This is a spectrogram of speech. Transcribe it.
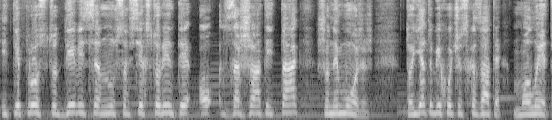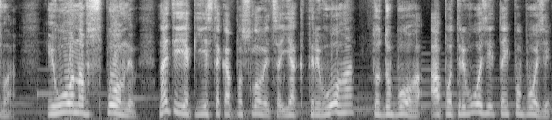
і ти просто дивишся, ну, со всіх сторон ти зажатий так, що не можеш. То я тобі хочу сказати, молитва. Іона всповнив. Знаєте, як є така пословиця, як тривога, то до Бога, а по тривозі та й по Бозі.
